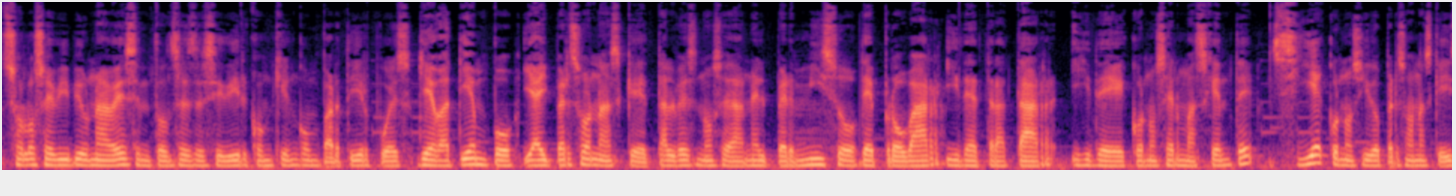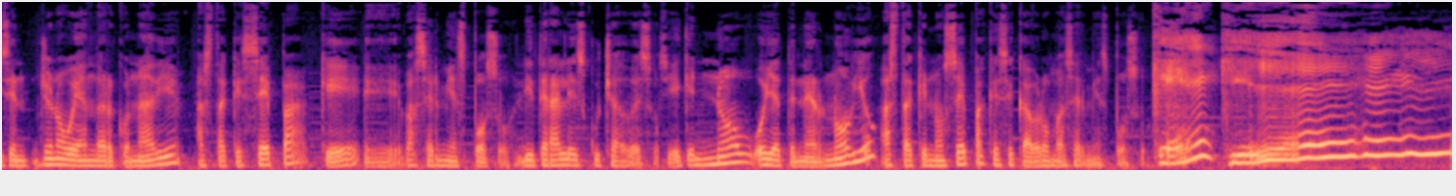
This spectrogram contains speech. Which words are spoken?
solo se vive una vez, entonces decidir con quién compartir pues lleva tiempo y hay personas que tal vez no se dan el permiso de probar y de tratar y de conocer más gente. Sí he conocido personas que dicen yo no voy a andar con nadie hasta que sepa que eh, va a ser mi esposo. Literal he escuchado eso. Así que no voy a tener novio hasta que no sepa que ese cabrón va a ser mi esposo. ¿Qué? ¿Qué?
